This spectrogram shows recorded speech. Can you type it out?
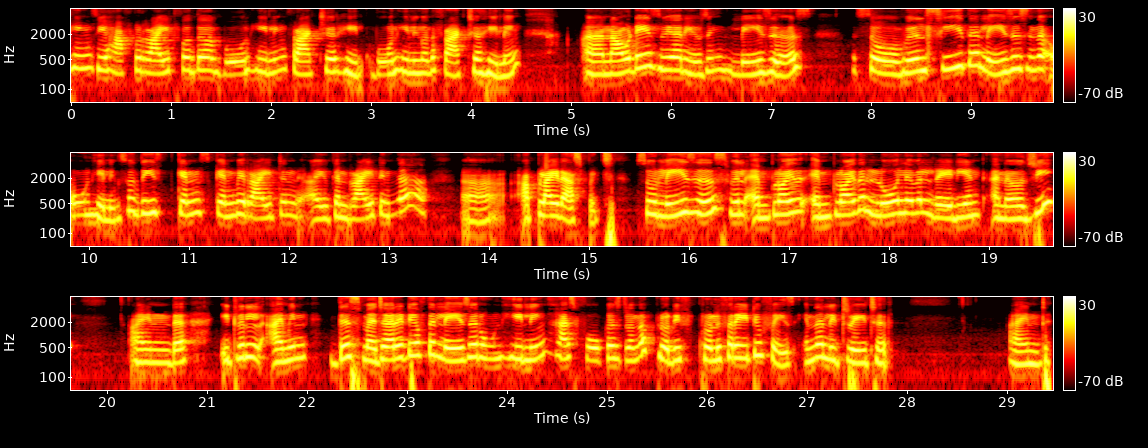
things you have to write for the bone healing fracture heal bone healing or the fracture healing uh, nowadays we are using lasers. So we'll see the lasers in the wound healing. So these can can be write in uh, you can write in the uh, applied aspects. So lasers will employ employ the low level radiant energy and it will i mean this majority of the laser wound healing has focused on the prolif- proliferative phase in the literature and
